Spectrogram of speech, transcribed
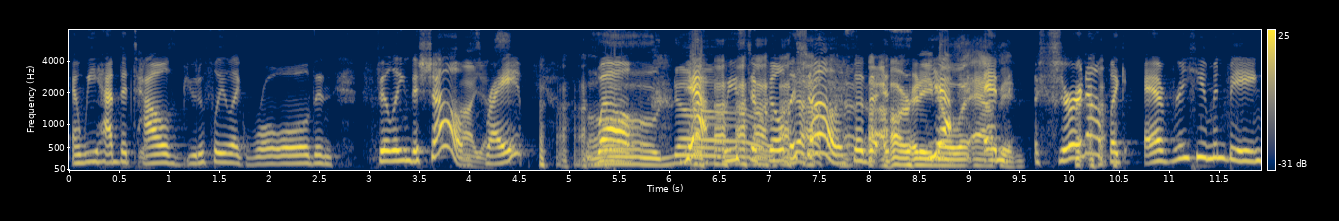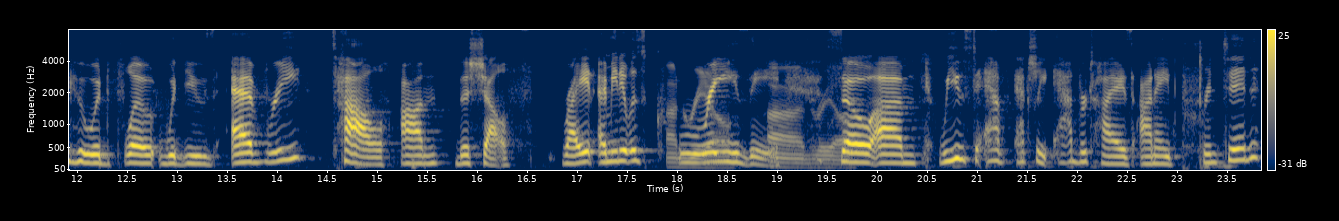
and we had the towels beautifully like rolled and filling the shelves, Ah, yes. right? well, Oh, no. yeah, we used to fill the shelves. So the, I already yeah, know what and happened. sure enough, like every human being who would float would use every towel on the shelf. Right? I mean, it was Unreal. crazy. Unreal. So um, we used to have actually advertise on a printed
